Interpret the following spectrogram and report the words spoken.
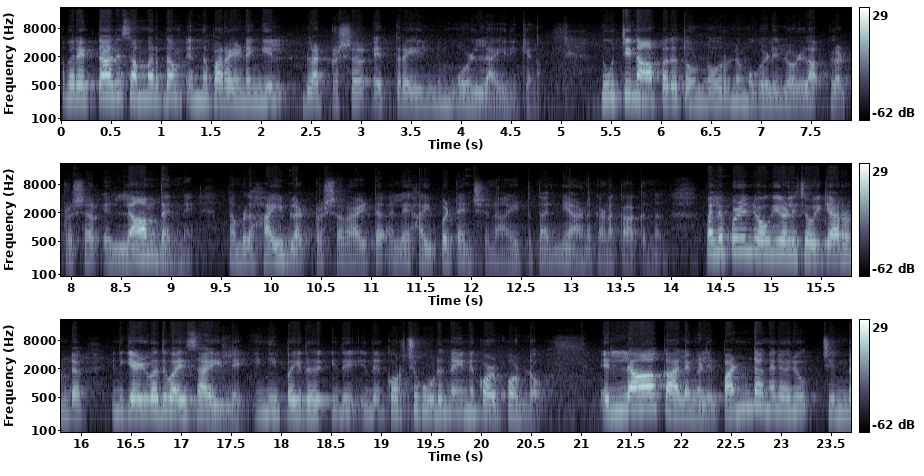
അപ്പോൾ രക്താതിസമ്മർദ്ദം എന്ന് പറയണമെങ്കിൽ ബ്ലഡ് പ്രഷർ എത്രയിന് മുകളിലായിരിക്കണം? നൂറ്റി നാൽപ്പത് തൊണ്ണൂറിന് മുകളിലുള്ള ബ്ലഡ് പ്രഷർ എല്ലാം തന്നെ നമ്മൾ ഹൈ ബ്ലഡ് പ്രഷറായിട്ട് അല്ലെ ഹൈപ്പർ ടെൻഷനായിട്ട് തന്നെയാണ് കണക്കാക്കുന്നത്. പലപ്പോഴും രോഗികൾ ചോദിക്കാറുണ്ട് എനിക്ക് എഴുപത് വയസ്സായില്ലേ? ഇനിയിപ്പോൾ ഇത് ഇത് ഇത് കുറച്ച് കൂടുന്നതിന് കുഴപ്പമുണ്ടോ? എല്ലാ കാലങ്ങളിലും പണ്ട് അങ്ങനെ ഒരു ചിന്ത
